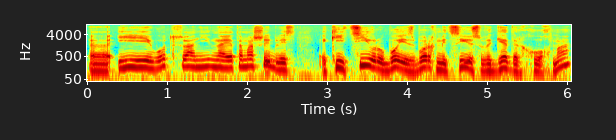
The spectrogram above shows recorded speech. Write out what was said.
э, и вот они на этом ошиблись. Китиру бой сборах мициус в гедер хохма,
